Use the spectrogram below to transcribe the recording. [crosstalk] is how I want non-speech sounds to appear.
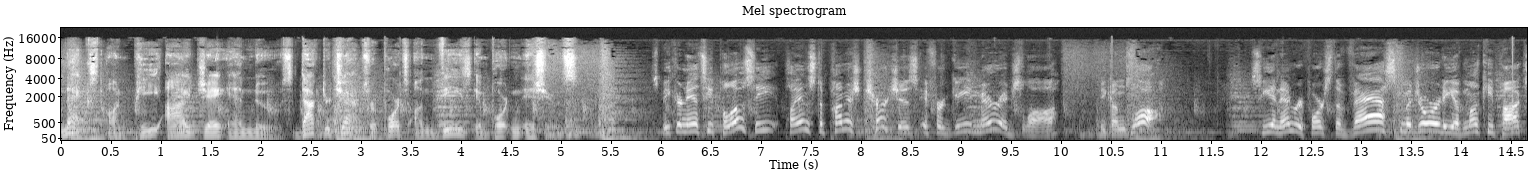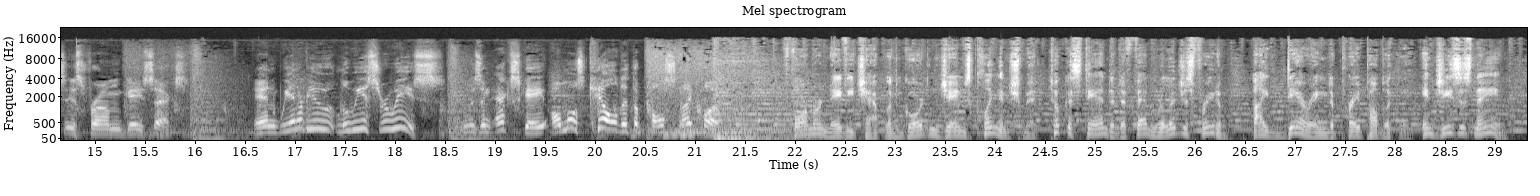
Next on PIJN News, Dr. Chaps reports on these important issues. Speaker Nancy Pelosi plans to punish churches if her gay marriage law becomes law. CNN reports the vast majority of monkeypox is from gay sex. And we interview Luis Ruiz, who is an ex gay almost killed at the Pulse nightclub. Former Navy chaplain Gordon James Klingenschmitt took a stand to defend religious freedom by daring to pray publicly in Jesus' name.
